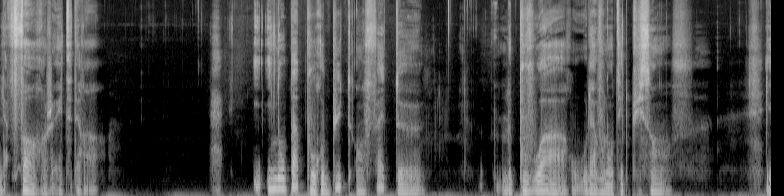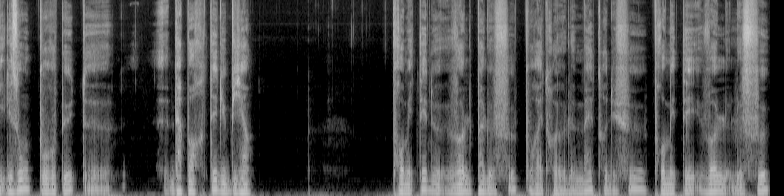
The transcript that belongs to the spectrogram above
la forge, etc. Ils, n'ont pas pour but, en fait, euh, le pouvoir ou la volonté de puissance. Ils ont pour but euh, d'apporter du bien. Prométhée ne vole pas le feu pour être le maître du feu. Prométhée vole le feu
